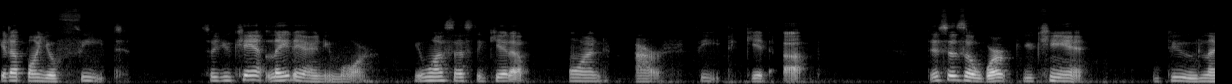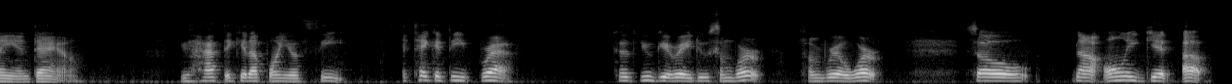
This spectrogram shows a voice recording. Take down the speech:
Get up on your feet. So you can't lay there anymore. He wants us to get up on our feet. Get up. This is a work you can't do laying down. You have to get up on your feet and take a deep breath because you get ready to do some work, some real work. So, not only get up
